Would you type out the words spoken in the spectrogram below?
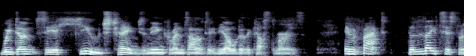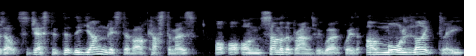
we don't see a huge change in the incrementality the older the customer is. In fact, the latest results suggested that the youngest of our customers on some of the brands we work with are more likely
